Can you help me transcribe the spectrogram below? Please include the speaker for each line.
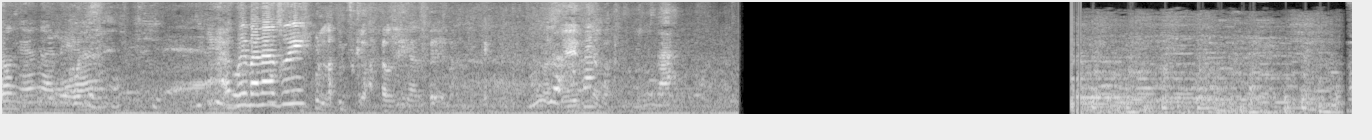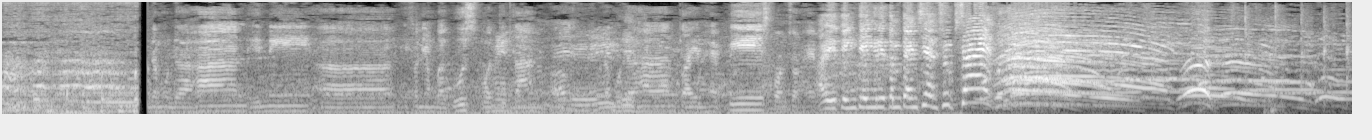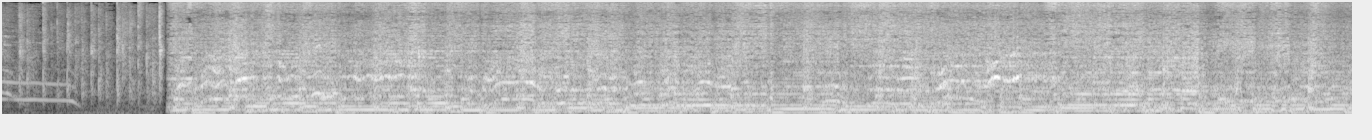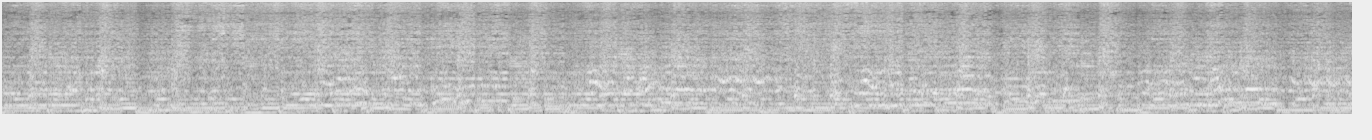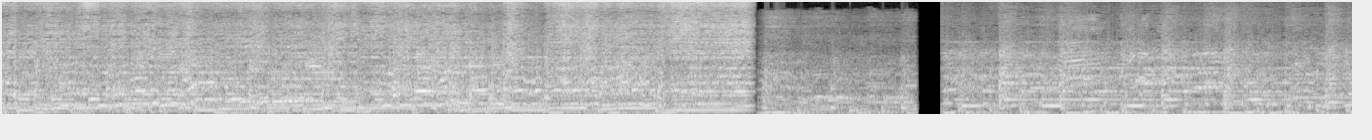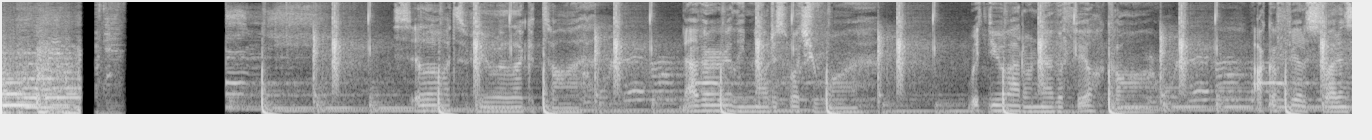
Speaker 1: dong ya, nggak ada ya. Agui mana Agui?
Speaker 2: pulang sekali
Speaker 3: Enggak, Pak.
Speaker 2: Pak.
Speaker 3: Enggak.
Speaker 2: mudah-mudahan ini eh, event yang bagus buat kita mudah-mudahan klien happy sponsor happy ayo ting ting rhythm tension sukses
Speaker 4: Silhouettes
